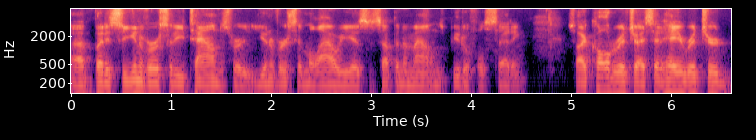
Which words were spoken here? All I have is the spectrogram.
Uh, but it's a university town. It's where University of Malawi is. It's up in the mountains, beautiful setting. So I called Richard. I said, "Hey, Richard."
